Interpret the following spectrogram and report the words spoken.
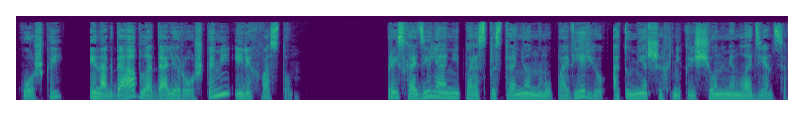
кошкой, иногда обладали рожками или хвостом. Происходили они по распространенному поверью от умерших некрещенными младенцев.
